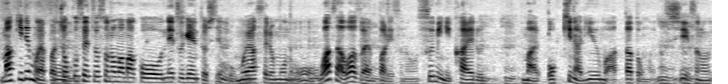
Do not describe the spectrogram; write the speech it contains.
薪でもやっぱ直接そのままこう熱源としてこううん。燃やせるものうん。をわざわざやっぱりその炭に変える、うん。まあ大きな理由もあったと思いますし、その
